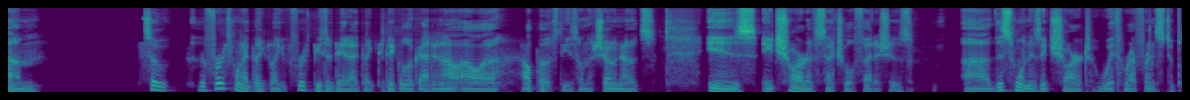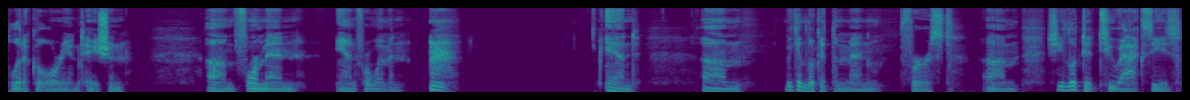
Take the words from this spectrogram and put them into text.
Um, so the first one I'd like, like first piece of data I'd like to take a look at, and I'll I'll, uh, I'll post these on the show notes, is a chart of sexual fetishes. Uh, this one is a chart with reference to political orientation um, for men and for women, and um, we can look at the men first. Um, she looked at two axes,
